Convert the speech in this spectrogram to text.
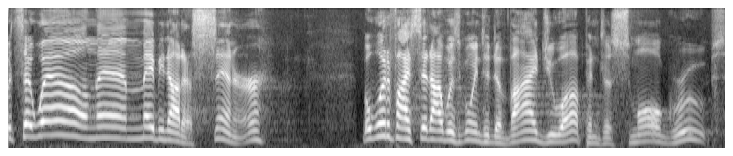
would say, well, maybe not a sinner. But what if I said I was going to divide you up into small groups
